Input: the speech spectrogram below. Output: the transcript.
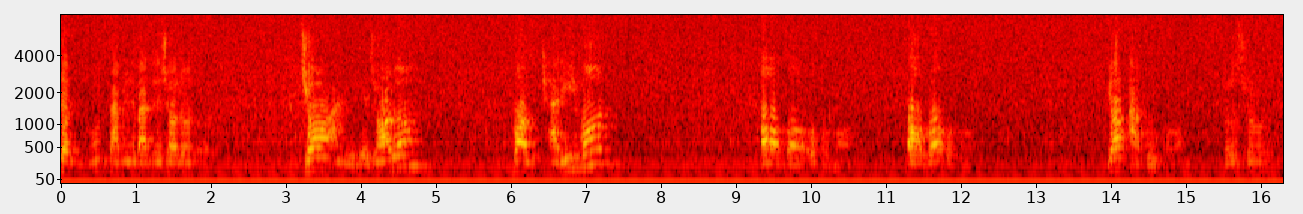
اون تمرین بعد رجالون جا انی رجالون باز کریمون آباؤهما آباؤهم یا ابوهم درست شد؟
